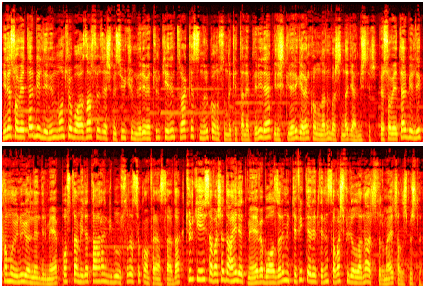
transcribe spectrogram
Yine Sovyetler Birliği'nin Montreux Boğazlar Sözleşmesi hükümleri ve Türkiye'nin Trakya sınırı konusundaki talepleri de ilişkileri gelen konuların başında gelmiştir. Ve Sovyetler Birliği kamuoyunu yönlendirmeye, Potsdam ile Tahran gibi uluslararası konferanslarda Türkiye'yi savaşa dahil etmeye ve Boğazları müttefik devletlerin savaş filolarını açtırmaya çalışmıştı.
